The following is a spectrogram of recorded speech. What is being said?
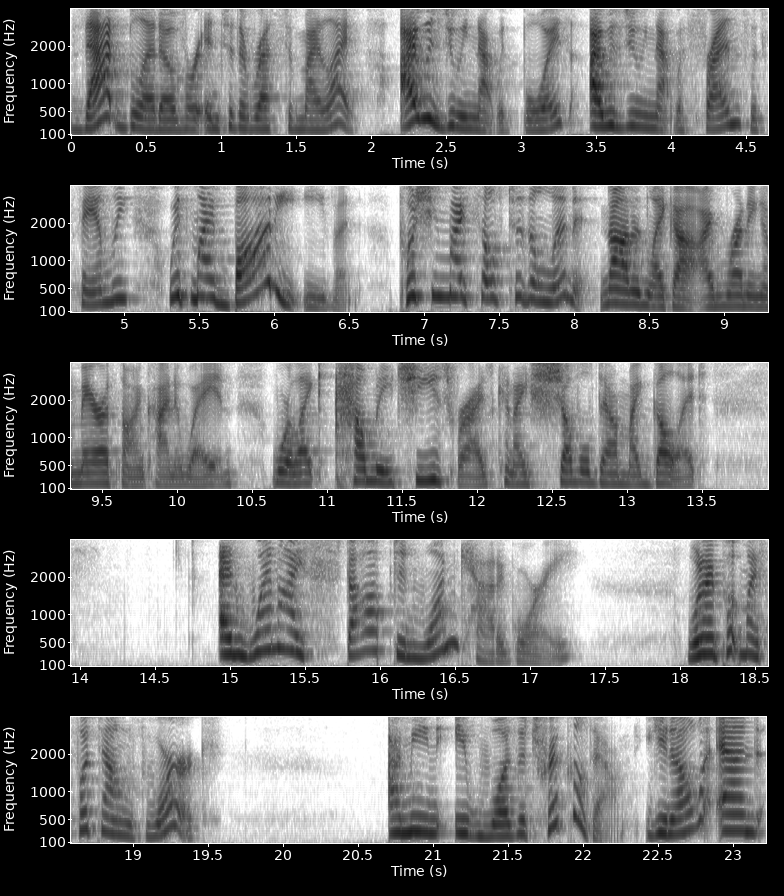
that bled over into the rest of my life i was doing that with boys. I was doing that with friends with family with my body even pushing myself to the limit. Not in like a i'm running a marathon kind of way and more like how many cheese fries can i shovel down my gullet? And when I stopped in one category, when I put my foot down with work, I mean, it was a trickle down, you know? And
